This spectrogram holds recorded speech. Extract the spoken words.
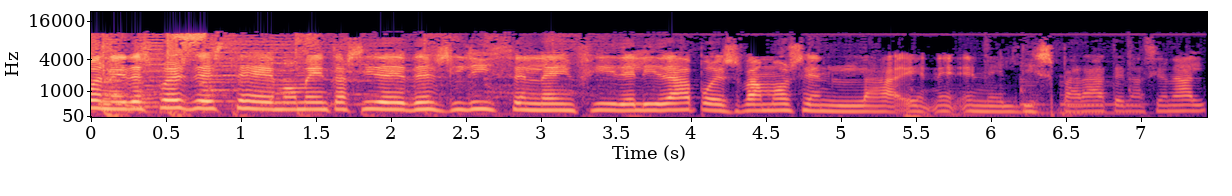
Bueno, y después de este momento así de desliz en la infidelidad, pues vamos en, la, en, en el disparate nacional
